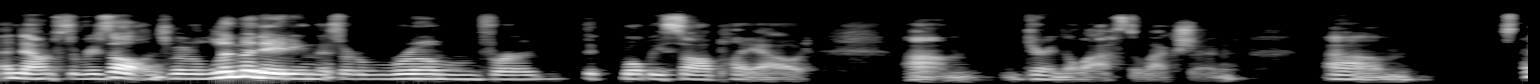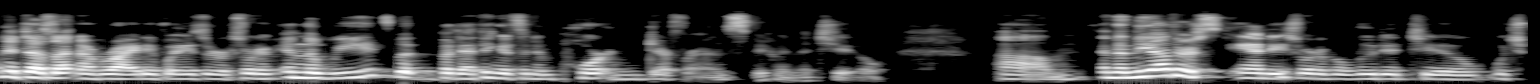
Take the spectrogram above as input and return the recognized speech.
announce the result, and sort of eliminating the sort of room for the, what we saw play out um, during the last election. Um, and it does that in a variety of ways are sort of in the weeds, but but I think it's an important difference between the two. Um, and then the others Andy sort of alluded to, which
